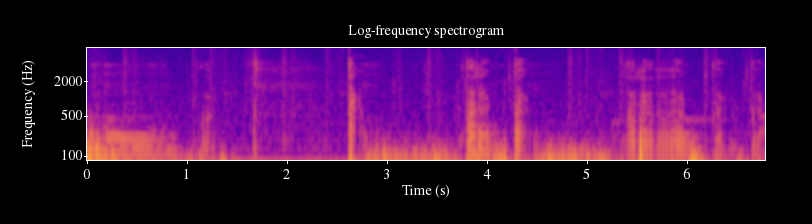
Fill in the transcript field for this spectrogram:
So. Dam. Dadam, dam. Dadadam, dam, dam.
